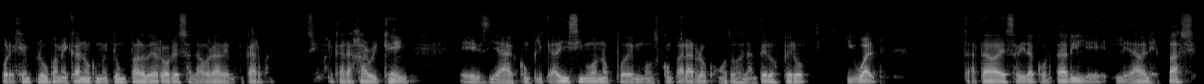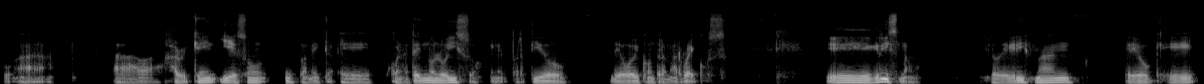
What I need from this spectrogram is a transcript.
Por ejemplo, Upamecano cometió un par de errores a la hora de marcar. si marcar a Harry Kane es ya complicadísimo, no podemos compararlo con otros delanteros, pero igual trataba de salir a cortar y le, daba el espacio a, a, Harry Kane y eso Upamecano, eh, no lo hizo en el partido de hoy contra Marruecos. Eh, Grisman, lo de Grisman creo que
